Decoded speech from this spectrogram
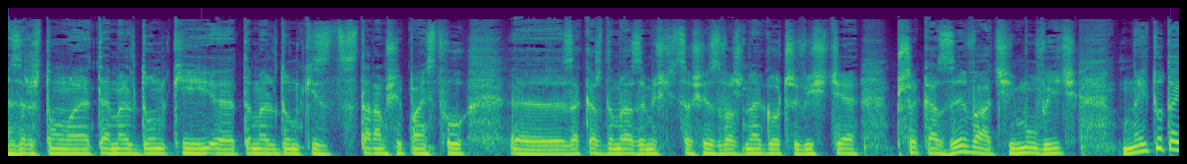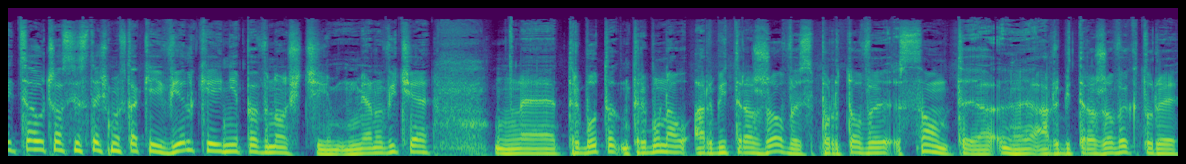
Zresztą e, te meldunki, e, te meldunki staram się Państwu e, za każdym razem, jeśli coś jest ważnego, oczywiście przekazywać i mówić. No i tutaj cały czas jesteśmy w takiej wielkiej niepewności. Mianowicie Trybunał Arbitrażowy, Sportowy Sąd Arbitrażowy, który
